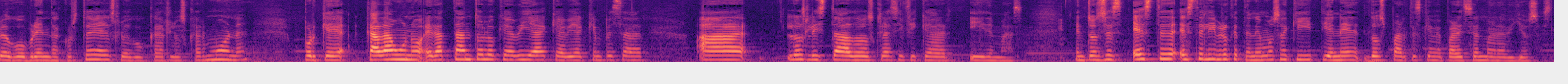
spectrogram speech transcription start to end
luego Brenda Cortés, luego Carlos Carmona, porque cada uno era tanto lo que había que había que empezar a los listados, clasificar y demás. Entonces, este, este libro que tenemos aquí tiene dos partes que me parecen maravillosas.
